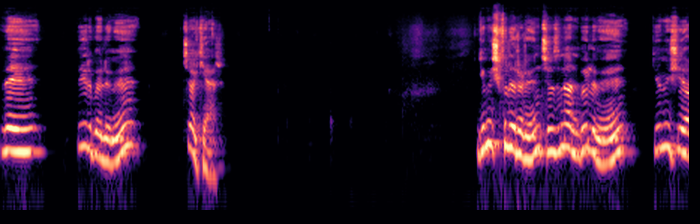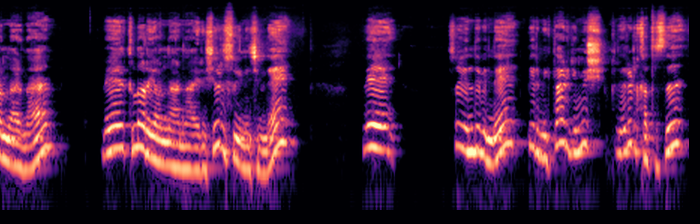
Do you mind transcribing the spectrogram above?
Ve bir bölümü çöker. Gümüş klorürün çözünen bölümü gümüş iyonlarına ve klor iyonlarına ayrışır suyun içinde ve suyun dibinde bir miktar gümüş klorür katısı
